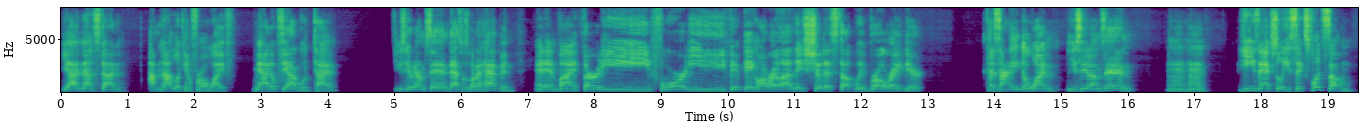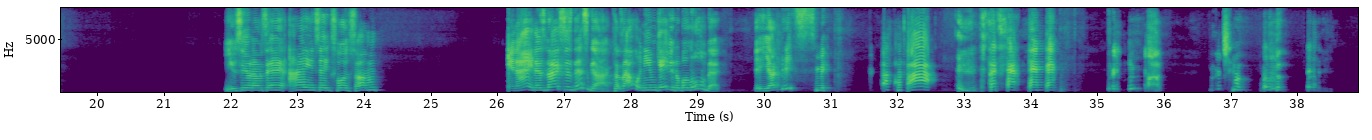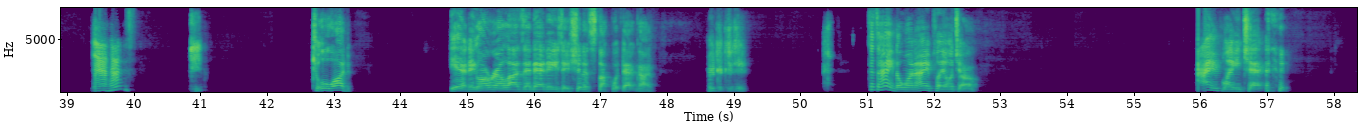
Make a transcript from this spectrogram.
You understand? I'm not looking for a wife. Me I look for a good time. You see what I'm saying? That's what's gonna happen. And then by 30, 40, 50, they gonna realize they should have stuck with bro right there. Cause I ain't the one. You see what I'm saying? Mm-hmm. He's actually six foot something. You see what I'm saying? I ain't six foot something. And I ain't as nice as this guy. Cause I wouldn't even give you the balloon back. Y'all me. uh-huh. Two one. Yeah, they gonna realize at that age they should have stuck with that guy. Cause I ain't the one. I ain't playing with y'all. I ain't playing chat.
